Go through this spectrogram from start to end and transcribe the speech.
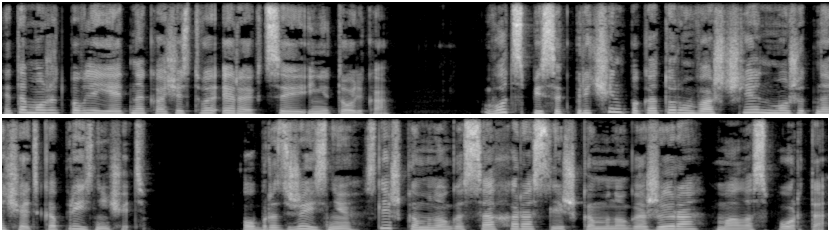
это может повлиять на качество эрекции и не только. Вот список причин, по которым ваш член может начать капризничать. Образ жизни. Слишком много сахара, слишком много жира, мало спорта.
